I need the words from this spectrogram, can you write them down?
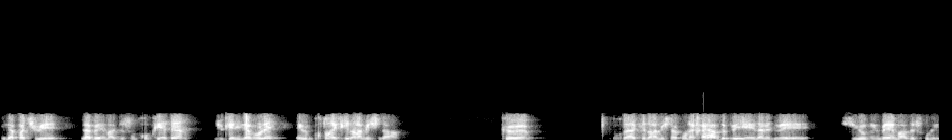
il n'a pas tué la BMA de son propriétaire, duquel il a volé, et pourtant écrit dans la Mishnah que, pourtant écrit dans la Mishnah qu'on est capable de payer d'aller sur une BMA de Shkulin,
